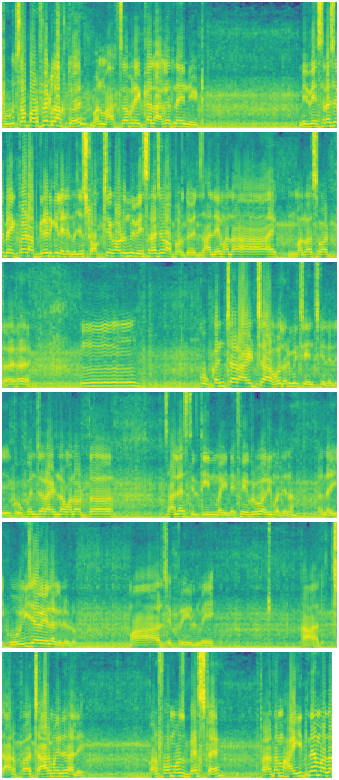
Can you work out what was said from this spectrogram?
पुढचा परफेक्ट लागतोय पण मागचा ब्रेक काय लागत नाही नीट. मी वेसराचे ब्रेक पॅड अपग्रेड केलेले आहेत म्हणजे स्टॉकचे काढून मी वेसराचे वापरतोय. झाले मला मला असं वाटतं कोकणच्या राईडच्या अगोदर मी चेंज केलेले. कोकणच्या राईडला मला वाटतं झाले असतील तीन महिने फेब्रुवारीमध्ये ना? नाही होळीच्या वेळेला गेलेलो. March April May. हां चार पा चार महिने झाले. परफॉर्मन्स बेस्ट आहे. पण आता माहीत नाही मला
